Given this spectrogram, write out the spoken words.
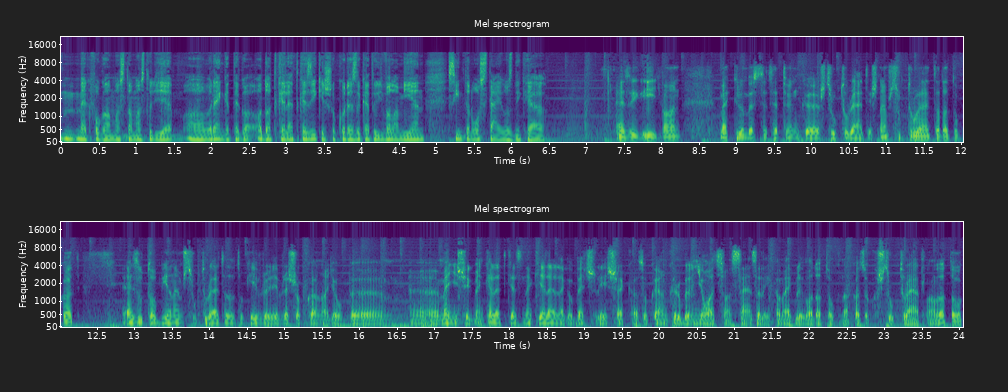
megfogalmaztam azt, hogy ugye a rengeteg adat keletkezik, és akkor ezeket úgy valamilyen szinten osztályozni kell. Ez így, így van. Megkülönböztethetünk struktúrált és nem struktúrált adatokat. Ez utóbbi a nem struktúrált adatok évről évre sokkal nagyobb ö, ö, mennyiségben keletkeznek. Jelenleg a becslések azok olyan kb. 80% a meglévő adatoknak azok a struktúrálatlan adatok.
